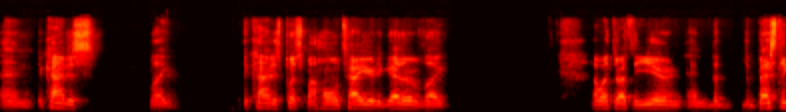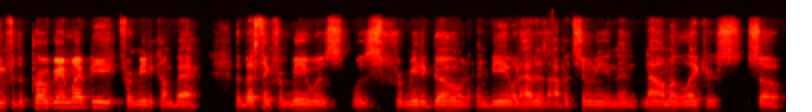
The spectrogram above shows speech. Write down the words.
and it kind of just like it kind of just puts my whole entire year together of like I went throughout the year, and, and the the best thing for the program might be for me to come back. The best thing for me was was for me to go and, and be able to have this opportunity, and then now I'm on the Lakers. So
